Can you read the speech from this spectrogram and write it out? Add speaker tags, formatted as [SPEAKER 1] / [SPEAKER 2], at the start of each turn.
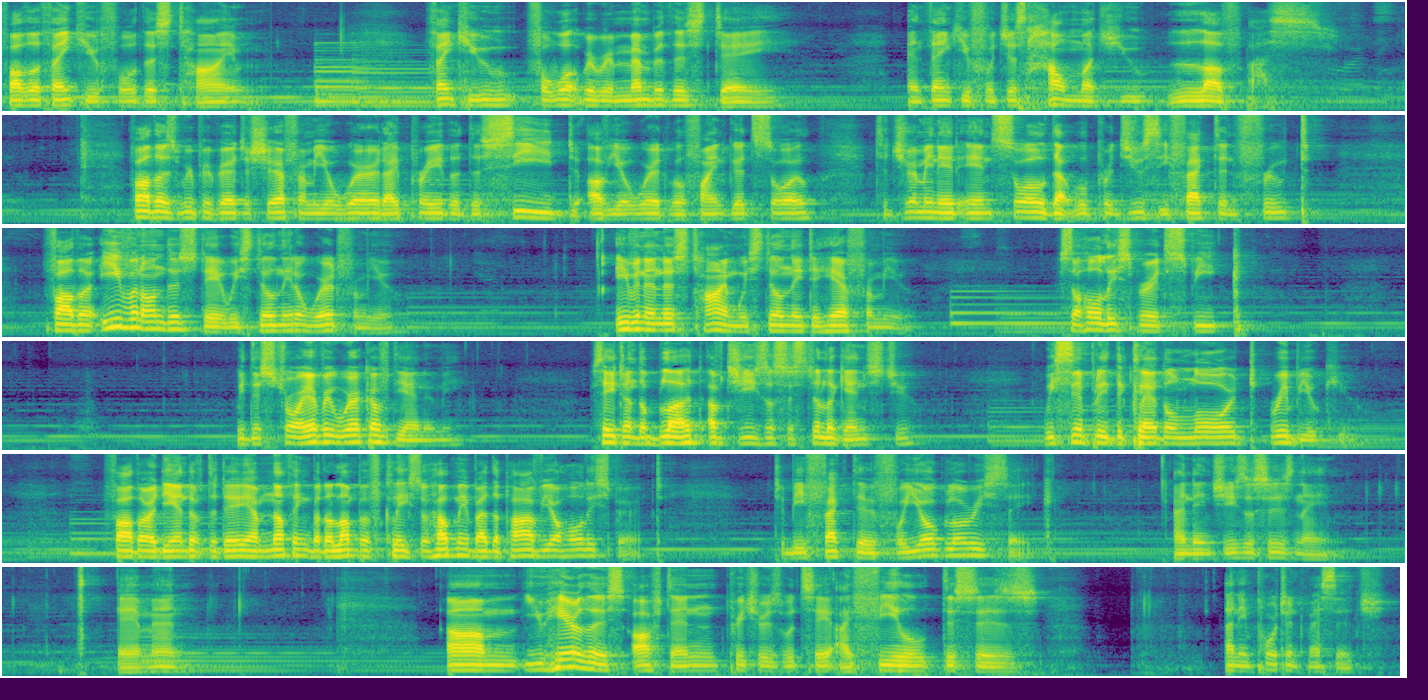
[SPEAKER 1] Father, thank you for this time. Thank you for what we remember this day. And thank you for just how much you love us. Father, as we prepare to share from your word, I pray that the seed of your word will find good soil to germinate in, soil that will produce effect and fruit. Father, even on this day, we still need a word from you. Even in this time, we still need to hear from you. So, Holy Spirit, speak. We destroy every work of the enemy. Satan, the blood of Jesus is still against you. We simply declare the Lord rebuke you. Father, at the end of the day, I'm nothing but a lump of clay, so help me by the power of your Holy Spirit to be effective for your glory's sake. And in Jesus' name, amen. Um, you hear this often. Preachers would say, I feel this is an important message.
